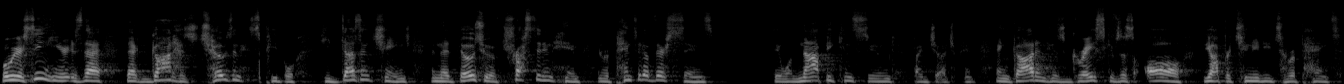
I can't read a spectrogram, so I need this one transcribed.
What we are seeing here is that, that God has chosen his people, he doesn't change, and that those who have trusted in him and repented of their sins they will not be consumed by judgment. And God, in His grace, gives us all the opportunity to repent,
